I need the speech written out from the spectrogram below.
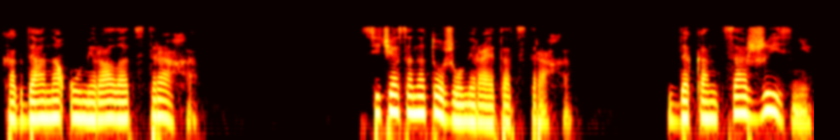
когда она умирала от страха. Сейчас она тоже умирает от страха. До конца жизни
